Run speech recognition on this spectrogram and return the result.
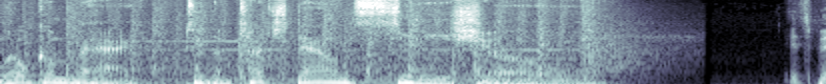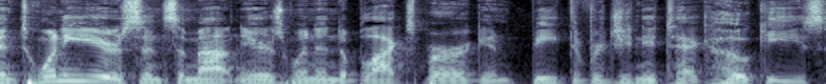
Welcome back to the Touchdown City Show. It's been 20 years since the Mountaineers went into Blacksburg and beat the Virginia Tech Hokies.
